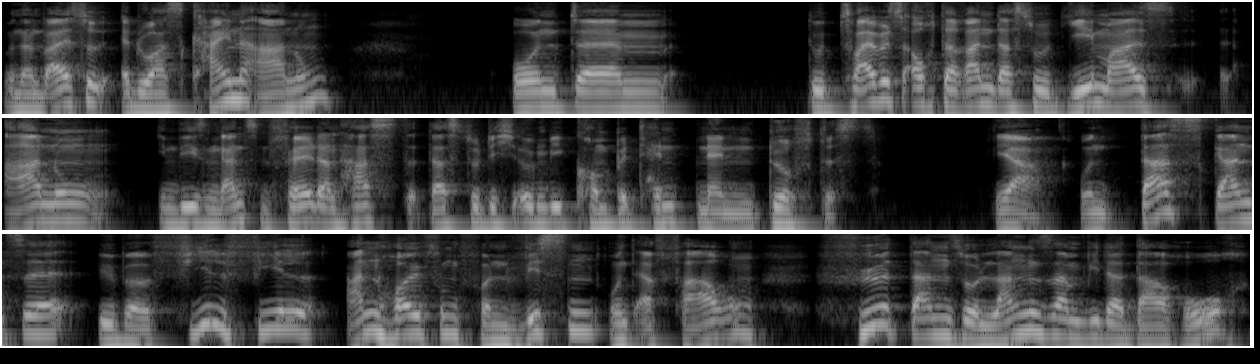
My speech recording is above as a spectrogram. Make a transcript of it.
Und dann weißt du, du hast keine Ahnung. Und ähm, du zweifelst auch daran, dass du jemals Ahnung in diesen ganzen Feldern hast, dass du dich irgendwie kompetent nennen dürftest. Ja, und das Ganze über viel, viel Anhäufung von Wissen und Erfahrung führt dann so langsam wieder da hoch,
